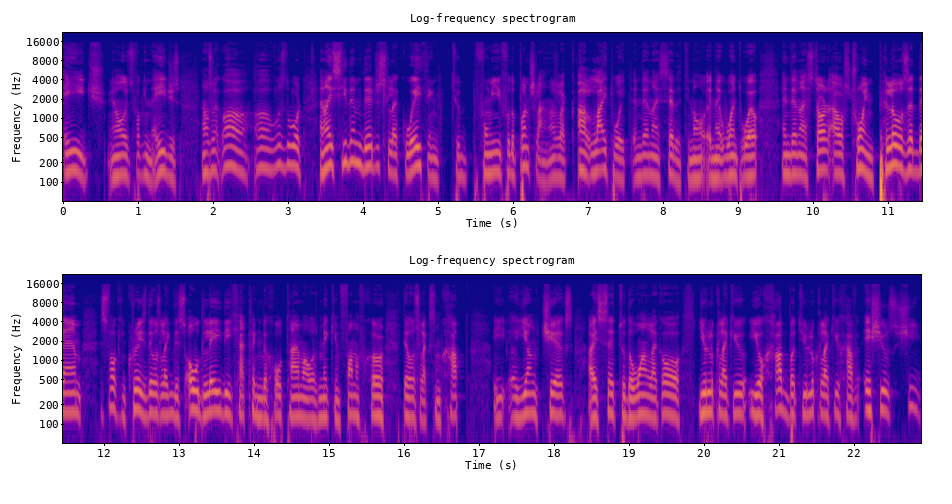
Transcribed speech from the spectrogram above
age you know it's fucking ages. And i was like oh oh what's the word? And i see them they're just like waiting to for me for the punchline. I was like ah lightweight and then i said it you know and it went well. And then i started i was throwing pillows at them. It's fucking crazy. There was like this old lady heckling the whole time. I was making fun of her. There was like some hot Uh, young chicks. I said to the one like, "Oh, you look like you you're hot, but you look like you have issues." She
